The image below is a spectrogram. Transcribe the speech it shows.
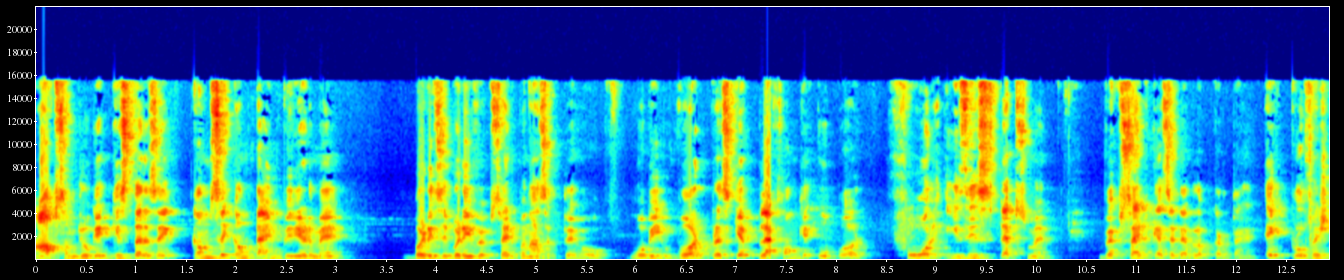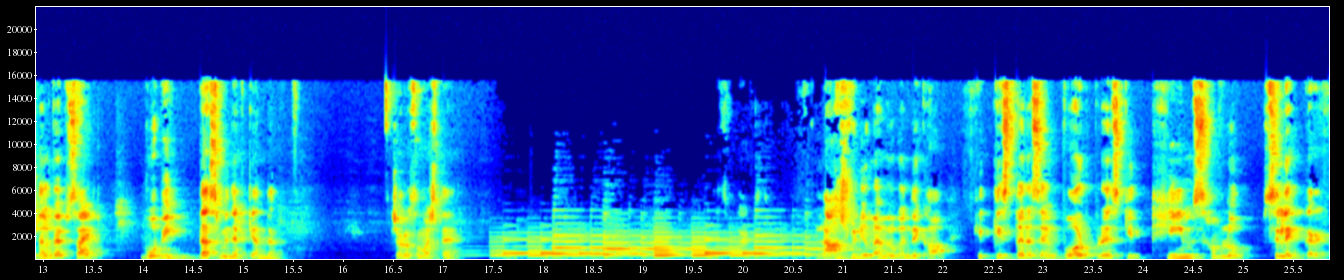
आप समझोगे किस तरह से कम से कम टाइम पीरियड में बड़ी से बड़ी वेबसाइट बना सकते हो। वो भी वर्ड के प्लेटफॉर्म के ऊपर फोर इजी स्टेप्स में वेबसाइट कैसे डेवलप करते हैं। एक प्रोफेशनल वेबसाइट वो भी 10 मिनट के अंदर। चलो समझते हैं। लास्ट वीडियो में हम लोगों ने देखा कि किस तरह से वर्ड की थीम्स हम लोग सिलेक्ट करें।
